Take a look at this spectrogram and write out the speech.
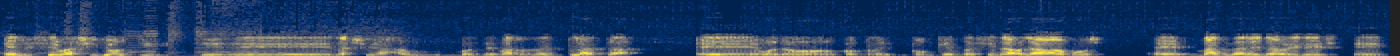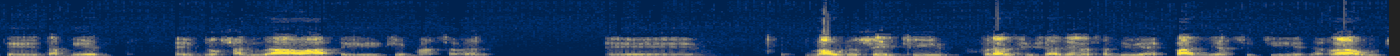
El Seba Girotti, desde la ciudad de Mar del Plata, eh, bueno, con, con, quien recién hablábamos, eh, Magdalena Vélez este, también eh, nos saludaba. ¿Quién más? A ver. Mauro Sechi, Francis Adriana Saldivia de España, Sechi es de Rauch.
